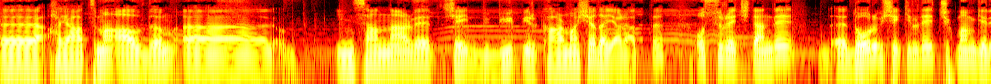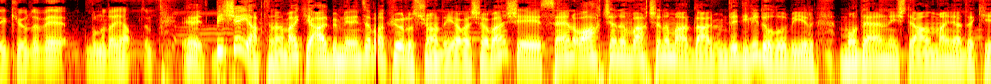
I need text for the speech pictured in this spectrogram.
e, hayatıma aldığım e, insanlar ve şey büyük bir karmaşa da yarattı. O süreçten de e, doğru bir şekilde çıkmam gerekiyordu ve bunu da yaptım. Evet bir şey yaptın ama ki albümlerinize bakıyoruz şu anda yavaş yavaş. Ee, sen o Ah Canım Vah Canım adlı albümde dili dolu bir modern işte Almanya'daki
